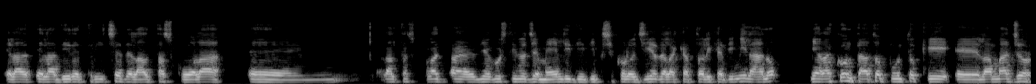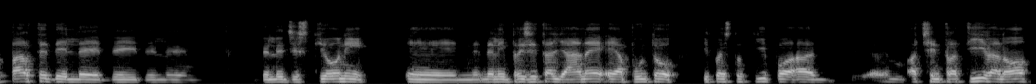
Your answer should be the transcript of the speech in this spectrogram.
è la, è la direttrice dell'alta scuola, eh, l'alta scuola eh, di Agostino Gemelli di, di, psicologia della Cattolica di Milano, mi ha raccontato appunto che eh, la maggior parte delle, de, delle, delle gestioni eh, nelle imprese italiane è appunto di questo tipo accentrativa, no?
